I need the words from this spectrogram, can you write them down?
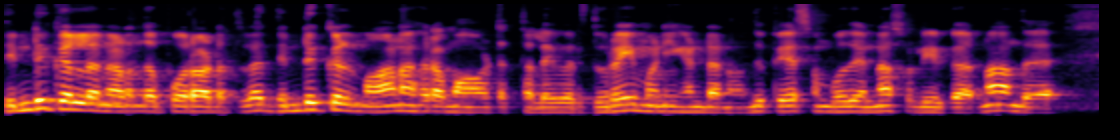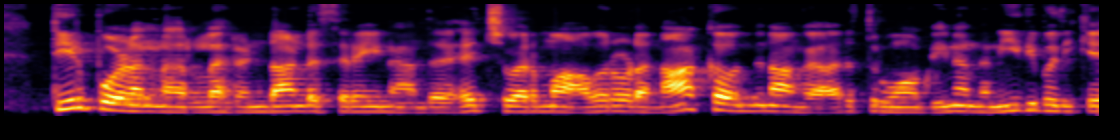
திண்டுக்கல்ல நடந்த போராட்டத்துல திண்டுக்கல் மாநகர மாவட்ட தலைவர் துரை மணிகண்டன் வந்து பேசும்போது என்ன சொல்லியிருக்காருன்னா அந்த தீர்ப்பு வழங்கினார்ல ரெண்டாண்டு சிறைன்னு அந்த ஹெச் வர்மா அவரோட நாக்கை வந்து நாங்க அறுத்துருவோம் அப்படின்னு அந்த நீதிபதிக்கே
